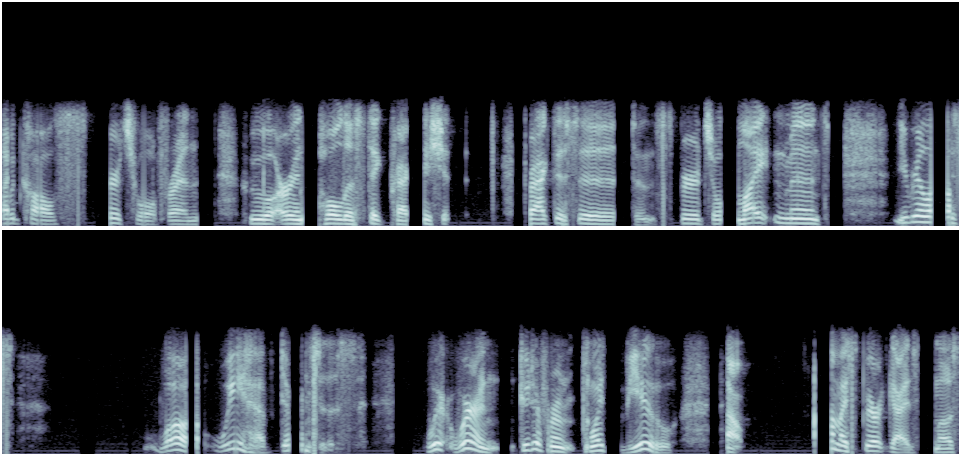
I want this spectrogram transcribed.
I would call spiritual friends who are in holistic practice, practices and spiritual enlightenment, you realize, we have differences. We're we're in two different points of view. Now, my spirit guides most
